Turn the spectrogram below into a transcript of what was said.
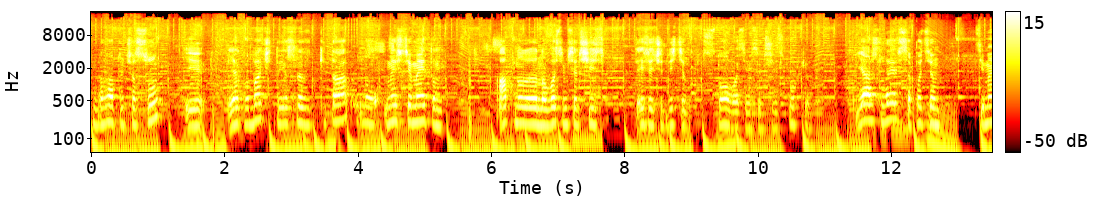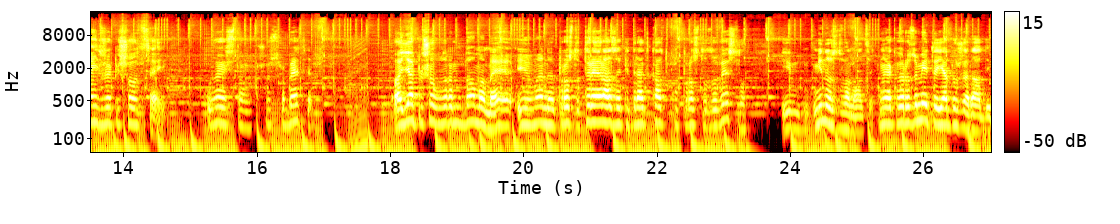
багато часу. І як ви бачите, я слив кита, ну, ми з тімейтом апнули на 86 1200 186 кубків. Я слився, потім тімейт вже пішов цей. Кудись там щось робити. А я пішов з рандомами і в мене просто три рази підряд катку просто зависло. І мінус 12. Ну як ви розумієте, я дуже радий.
